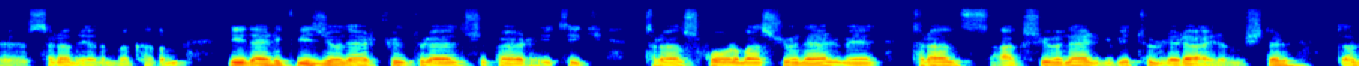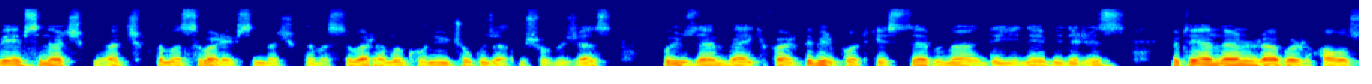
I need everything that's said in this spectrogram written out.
e, sıralayalım bakalım. Liderlik vizyoner, kültürel, süper etik, transformasyonel ve transaksiyonel gibi türlere ayrılmıştır. Tabii hepsinin açık, açıklaması var, hepsinin açıklaması var ama konuyu çok uzatmış olacağız. O yüzden belki farklı bir podcast'te buna değinebiliriz. Öte yandan Robert House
